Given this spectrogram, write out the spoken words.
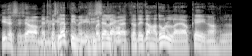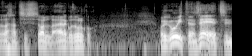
kindlasti seal on et kas lepimegi siis sellega, et nad ei taha tulla ja okei okay,, noh las nad siis olla, ärgu tulgu. kuigi huvitav on see, et siin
